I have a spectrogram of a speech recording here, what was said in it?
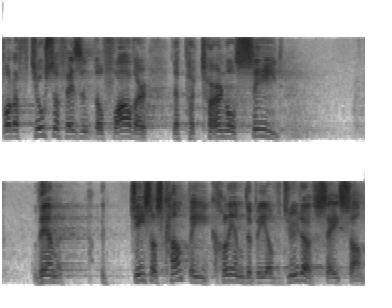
But if Joseph isn't the father, the paternal seed, then Jesus can't be claimed to be of Judah, say some.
